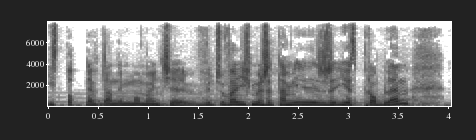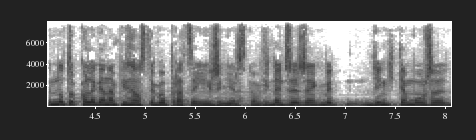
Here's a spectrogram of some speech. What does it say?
istotne w danym momencie. Wyczuwaliśmy, że tam że jest problem, no to kolega napisał z tego pracę inżynierską. Widać, że, że jakby dzięki temu, że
